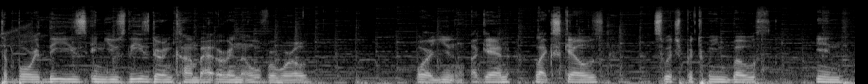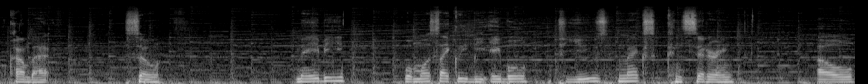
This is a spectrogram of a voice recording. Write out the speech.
to board these and use these during combat or in the overworld. Or, you know, again, like skills, switch between both in combat. So, maybe we'll most likely be able to use mechs considering how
